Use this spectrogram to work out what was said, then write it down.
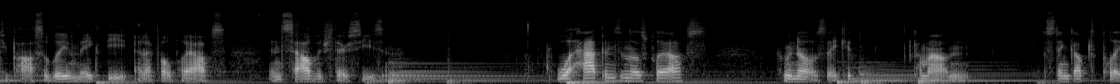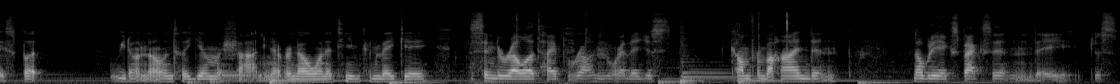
to possibly make the NFL playoffs and salvage their season. What happens in those playoffs? Who knows? They could come out and stink up the place, but we don't know until you give them a shot. You never know when a team can make a Cinderella type run where they just come from behind and nobody expects it and they just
